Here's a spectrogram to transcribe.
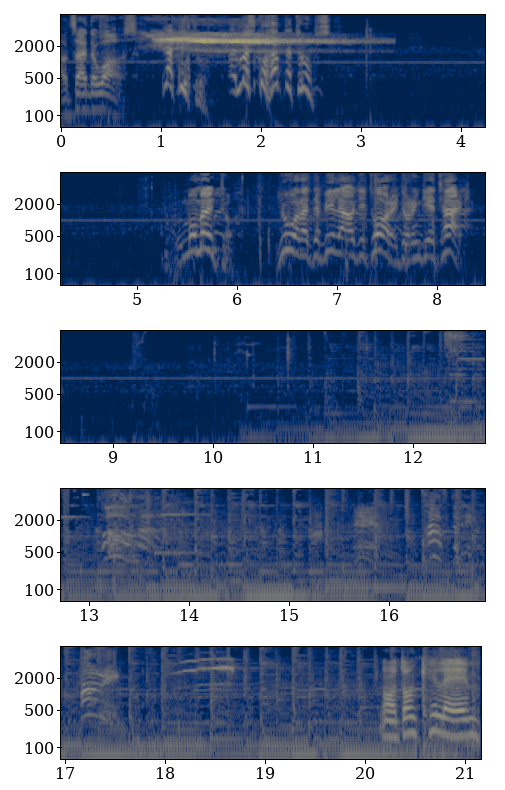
outside the walls. Let me through. I must go help the troops. Un momento! You were at the Villa Auditore during the attack! There! No, don't kill him.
